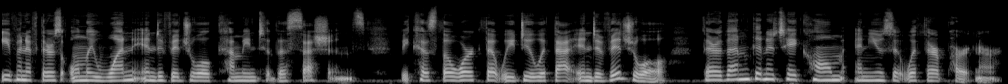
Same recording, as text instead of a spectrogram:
even if there's only one individual coming to the sessions, because the work that we do with that individual, they're then going to take home and use it with their partner.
